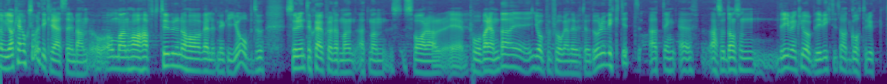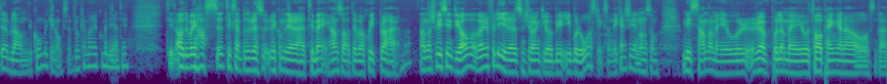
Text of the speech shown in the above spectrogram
Som jag kan också vara lite kräsen ibland. Och Om man har haft turen att ha väldigt mycket jobb så, så är det inte självklart att man, att man svarar eh, på varenda eh, jobbförfrågan där ute. Och då är det viktigt att en, eh, alltså de som driver en klubb, det är viktigt att ha ett gott rykte bland komikerna också. För då kan man rekommendera till, till ja det var ju Hasse till exempel som rekommenderade det här till mig. Han sa att det var skitbra här. Annars visste inte jag vad, är det för lirare som kör en klubb i, i Borås liksom. Det kanske är någon som misshandlar mig och rövpullar mig och tar pengarna och sånt där.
